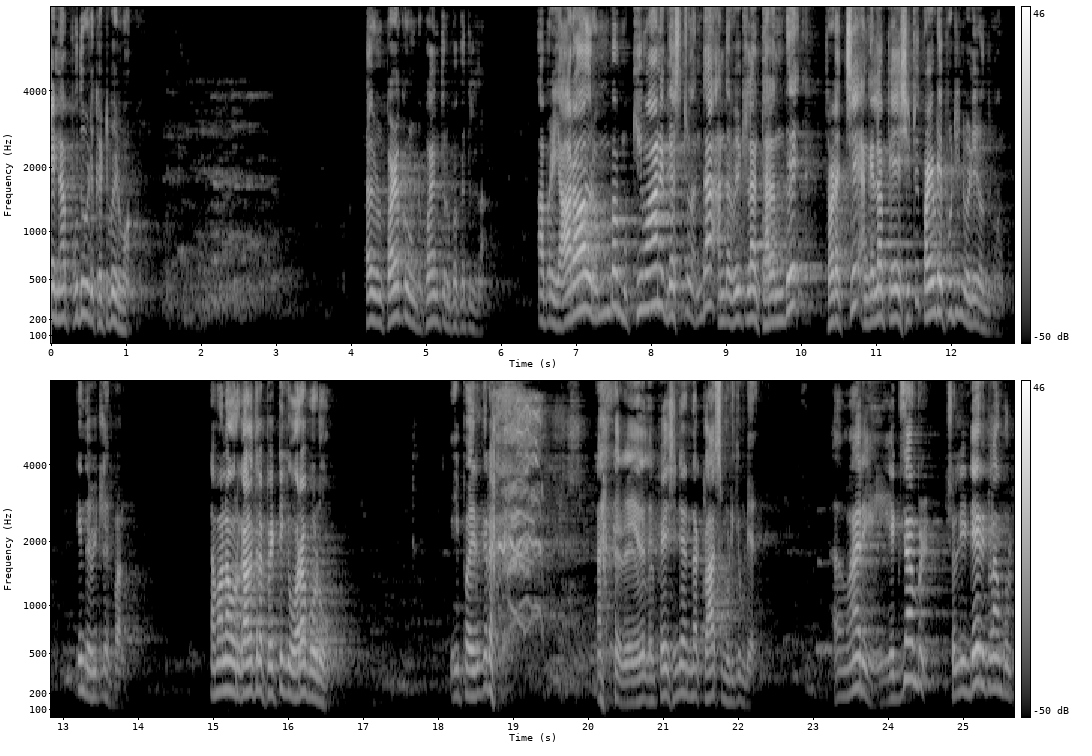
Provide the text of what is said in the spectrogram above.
ஏன்னா புது வீடு கட்டு போயிடுவான். அது ஒரு பழக்கம் உண்டு கோயம்புத்தூர் பக்கத்துலலாம். அப்புறம் யாராவது ரொம்ப முக்கியமான கெஸ்ட்டு வந்தால் அந்த வீட்டெலாம் திறந்து தொடச்சி அங்கெல்லாம் பேசிட்டு பழையபடியே பூட்டின்னு வெளியில் வந்துடுவாங்க இந்த வீட்டில் இருப்பாங்க. நம்மலாம் ஒரு காலத்தில் பெட்டிக்கு உர போடுவோம். இப்போ இருக்கிற இதில் பேசிகிட்டே இருந்தால் கிளாஸ் முடிக்க முடியாது. அது மாதிரி எக்ஸாம்பிள் சொல்லிகிட்டே இருக்கலாம் போல்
